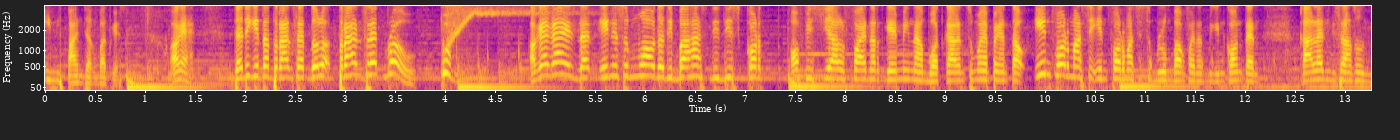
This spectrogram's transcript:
ini panjang banget guys. Oke, jadi kita translate dulu. Translate bro. Boom. Oke guys, dan ini semua udah dibahas di Discord official Fine Art Gaming. Nah, buat kalian semua yang pengen tahu informasi-informasi sebelum Bang Fine Art bikin konten, kalian bisa langsung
